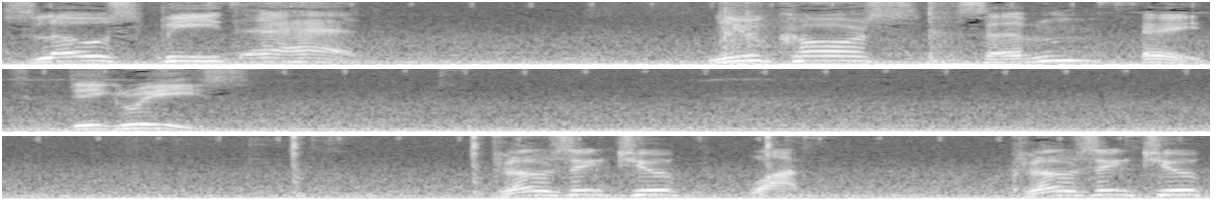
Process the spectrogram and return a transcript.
Slow speed ahead. New course 7, 8 degrees. Closing tube 1. Closing tube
